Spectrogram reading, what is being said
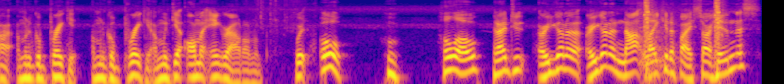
All right, I'm gonna go break it. I'm gonna go break it. I'm gonna get all my anger out on him. Wait. Oh. oh. Hello. Can I do? Are you gonna? Are you gonna not like it if I start hitting this?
